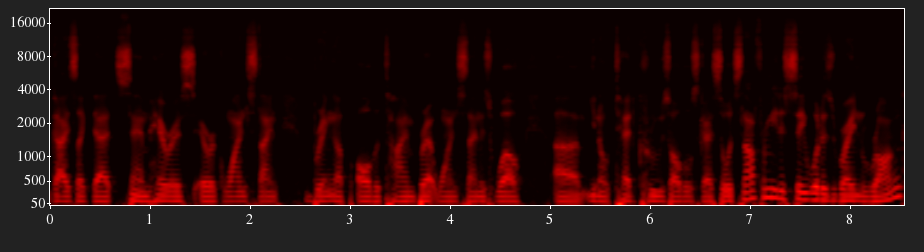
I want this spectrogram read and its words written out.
guys like that, Sam Harris, Eric Weinstein bring up all the time, Brett Weinstein as well, um, you know, Ted Cruz, all those guys. So it's not for me to say what is right and wrong.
